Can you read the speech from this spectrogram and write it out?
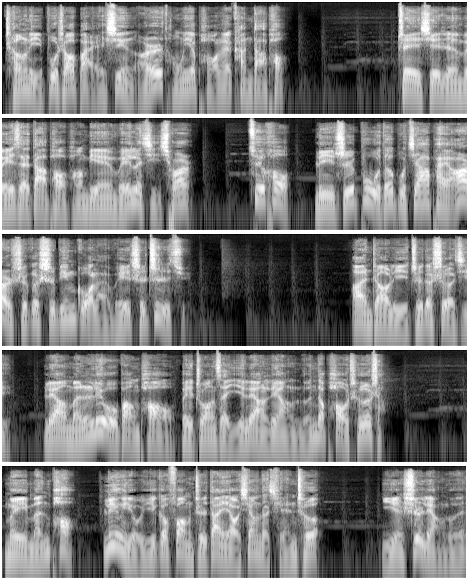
城里不少百姓、儿童也跑来看大炮。这些人围在大炮旁边围了几圈，最后李直不得不加派二十个士兵过来维持秩序。按照李直的设计，两门六磅炮被装在一辆两轮的炮车上，每门炮。另有一个放置弹药箱的前车，也是两轮。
